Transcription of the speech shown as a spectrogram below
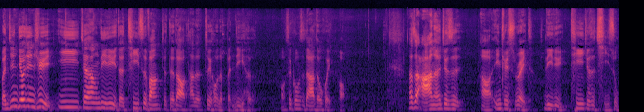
本金丢进去一加上利率的 t 次方就得到它的最后的本利和，哦，这公式大家都会哦。那这 R 呢就是啊 interest rate 利率，T 就是期数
